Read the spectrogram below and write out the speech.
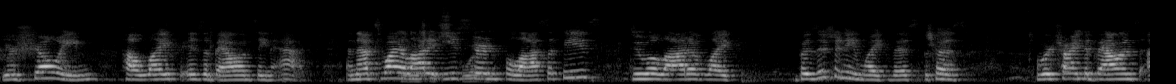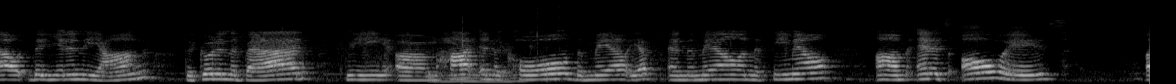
You're showing how life is a balancing act. And that's why a lot of Eastern philosophies do a lot of like positioning like this because we're trying to balance out the yin and the yang, the good and the bad, the um, hot and the cold, the male, yep, and the male and the female. Um, and it's always a,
